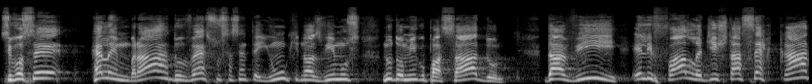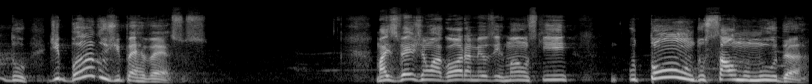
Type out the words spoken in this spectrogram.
Se você relembrar do verso 61 que nós vimos no domingo passado, Davi, ele fala de estar cercado de bandos de perversos. Mas vejam agora, meus irmãos, que o tom do salmo muda.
